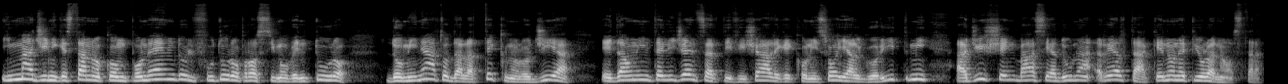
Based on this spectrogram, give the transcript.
immagini che stanno componendo il futuro prossimo venturo dominato dalla tecnologia e da un'intelligenza artificiale che con i suoi algoritmi agisce in base ad una realtà che non è più la nostra.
